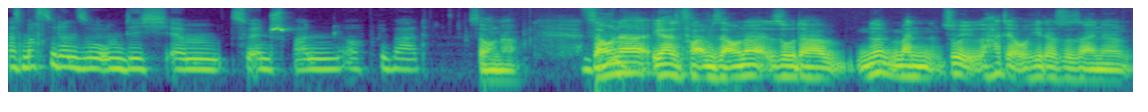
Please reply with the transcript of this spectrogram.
Was machst du dann so, um dich ähm, zu entspannen, auch privat? Sauna. Sauna, ja, vor allem Sauna, so da, ne, man, so hat ja auch jeder so seine,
